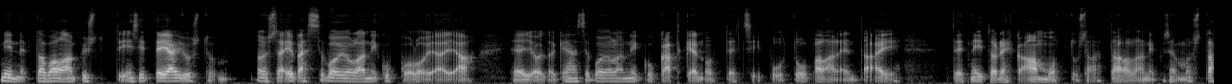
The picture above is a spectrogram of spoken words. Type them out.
niin tavallaan pystyttiin sitten ja just noissa evässä voi olla niin kuin koloja ja, ja joiltakinhan se voi olla niin kuin katkennut, että siitä puuttuu palanen tai että niitä on ehkä ammuttu, saattaa olla niin kuin semmoista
